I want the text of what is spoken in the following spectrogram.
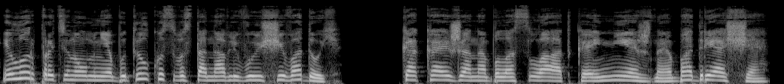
И Лор протянул мне бутылку с восстанавливающей водой. Какая же она была сладкая, нежная, бодрящая.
